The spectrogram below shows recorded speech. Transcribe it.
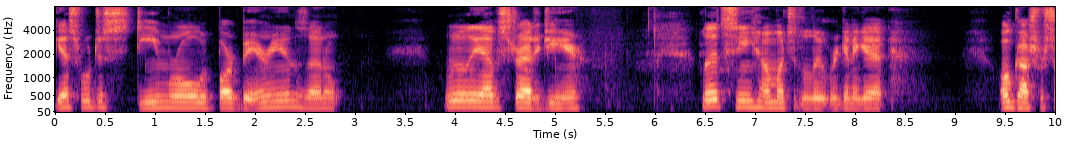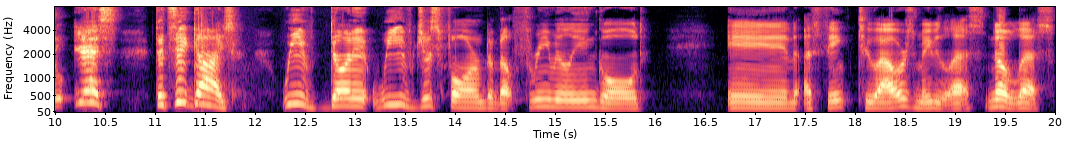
Guess we'll just steamroll with barbarians. I don't really have strategy here. Let's see how much of the loot we're gonna get. Oh gosh, we're so... Yes! That's it, guys! We've done it. We've just farmed about 3 million gold in, I think, two hours, maybe less. No, less.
